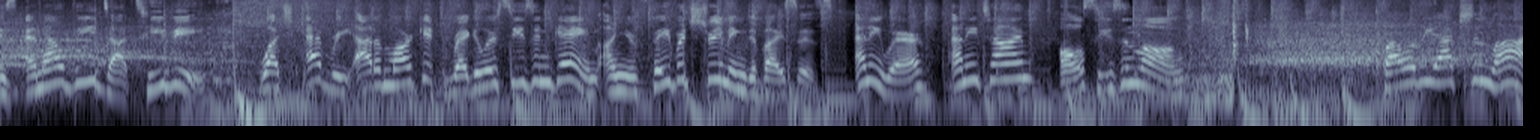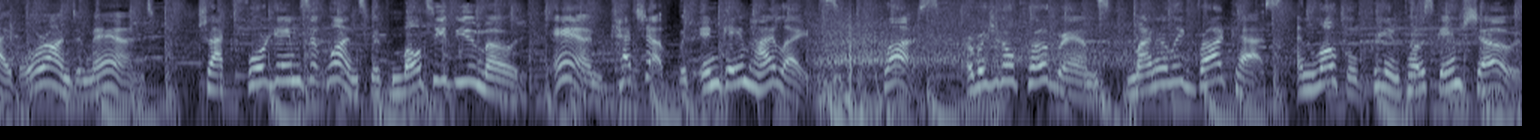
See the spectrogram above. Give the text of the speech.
is MLB.tv. Watch every out of market regular season game on your favorite streaming devices, anywhere, anytime, all season long. Follow the action live or on demand. Track four games at once with multi view mode and catch up with in game highlights. Plus, original programs, minor league broadcasts, and local pre and post game shows.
